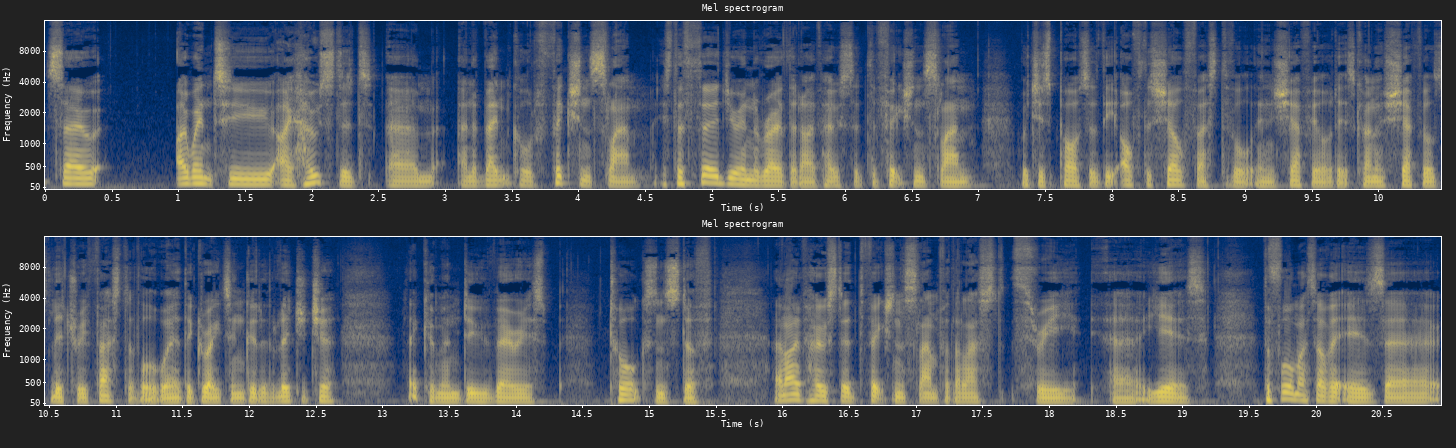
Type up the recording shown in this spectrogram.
So, I went to I hosted um, an event called Fiction Slam. It's the third year in a row that I've hosted the Fiction Slam, which is part of the Off the Shelf Festival in Sheffield. It's kind of Sheffield's literary festival where the great and good of literature they come and do various talks and stuff. And I've hosted Fiction Slam for the last three uh, years. The format of it is uh,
